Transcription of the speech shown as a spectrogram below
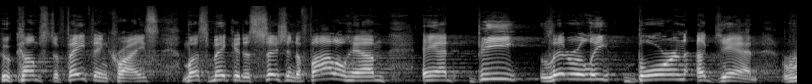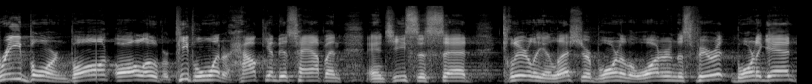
who comes to faith in Christ must make a decision to follow him and be literally born again, reborn, born all over. People wonder, how can this happen? And Jesus said clearly, unless you're born of the water and the Spirit, born again,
